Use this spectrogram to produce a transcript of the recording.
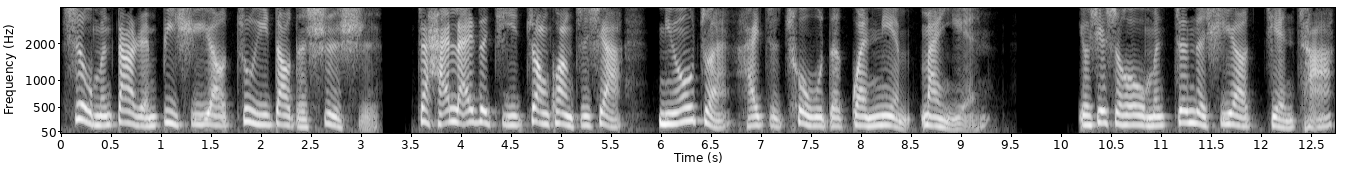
是我们大人必须要注意到的事实。在还来得及状况之下，扭转孩子错误的观念蔓延。有些时候，我们真的需要检查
